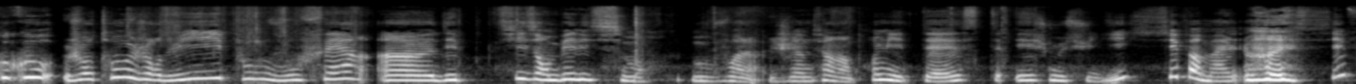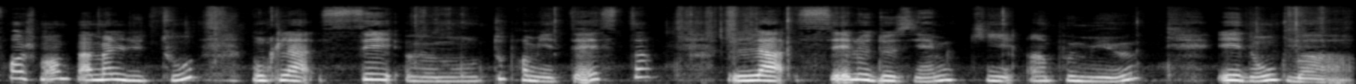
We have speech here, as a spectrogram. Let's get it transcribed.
Coucou, je vous retrouve aujourd'hui pour vous faire euh, des petits embellissements. Voilà, je viens de faire un premier test et je me suis dit, c'est pas mal. c'est franchement pas mal du tout. Donc là, c'est euh, mon tout premier test. Là, c'est le deuxième qui est un peu mieux. Et donc, bah,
